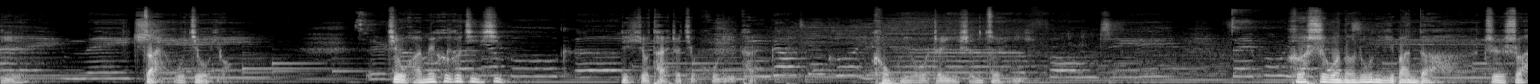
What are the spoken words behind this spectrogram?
别，再无旧友。酒还没喝个尽兴，你就带着酒壶离开，空留我这一身醉意。何时我能如你一般的直率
